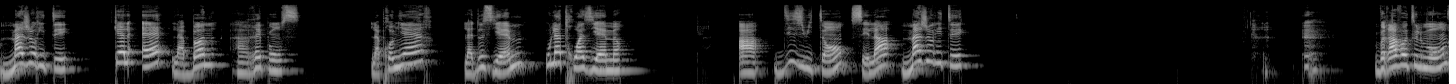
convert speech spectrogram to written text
majorité. Quelle est la bonne réponse? La première, la deuxième ou la troisième? À 18 ans, c'est la majorité. Bravo tout le monde.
